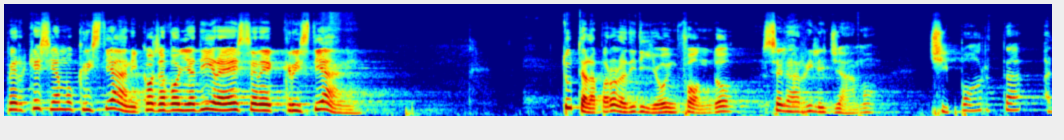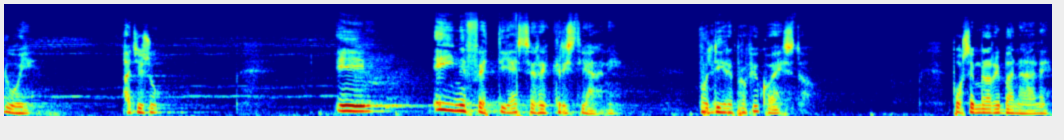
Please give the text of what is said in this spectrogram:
Perché siamo cristiani? Cosa voglia dire essere cristiani? Tutta la parola di Dio, in fondo, se la rileggiamo, ci porta a Lui, a Gesù. E, e in effetti essere cristiani vuol dire proprio questo. Può sembrare banale,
